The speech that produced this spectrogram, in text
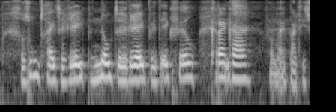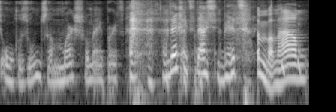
gezondheidsreep, notenreep, weet ik veel. Cracker, Iets, van mijn part iets ongezonds, aan Mars van mijn part. Leg iets naast je bed. een banaan.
